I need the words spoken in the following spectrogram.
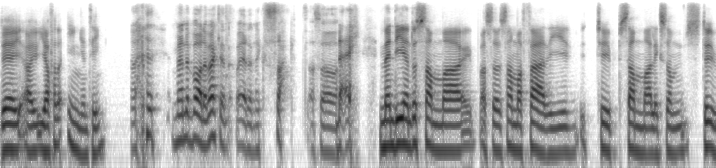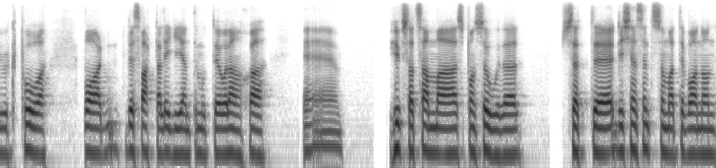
Det, jag, jag fattar ingenting. Men var det verkligen, är den exakt Alltså, Nej, men det är ändå samma, alltså samma färg, typ samma liksom stuk på var det svarta ligger gentemot det orangea. Eh, hyfsat samma sponsorer. Så att eh, det känns inte som att det var någon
